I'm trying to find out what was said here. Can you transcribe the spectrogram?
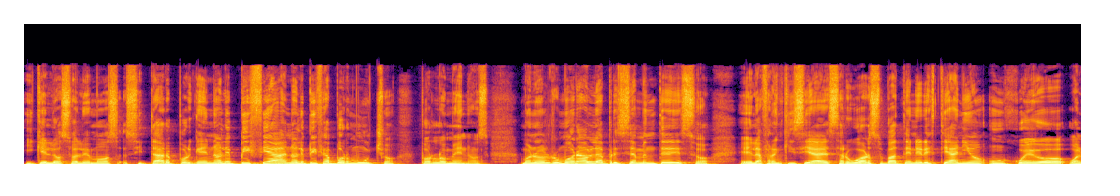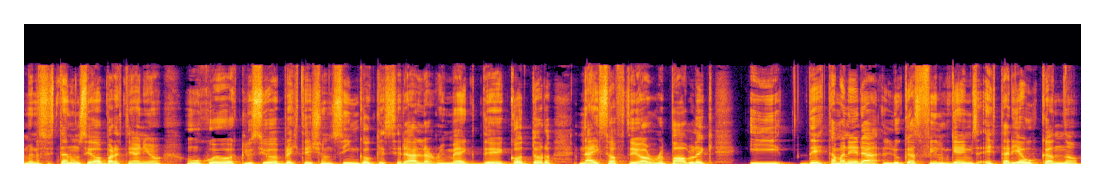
y que lo solemos citar porque no le pifia, no le pifia por mucho, por lo menos. Bueno, el rumor habla precisamente de eso. Eh, la franquicia de Star Wars va a tener este año un juego, o al menos está anunciado para este año, un juego exclusivo de PlayStation 5 que será la remake de KOTOR, Knights of the Old Republic, y de esta manera Lucasfilm Games estaría buscando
